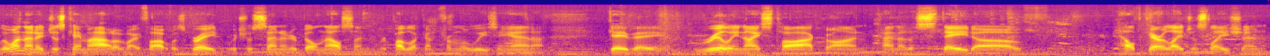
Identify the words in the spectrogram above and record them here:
The one that I just came out of, I thought was great, which was Senator Bill Nelson, Republican from Louisiana, gave a really nice talk on kind of the state of healthcare legislation,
